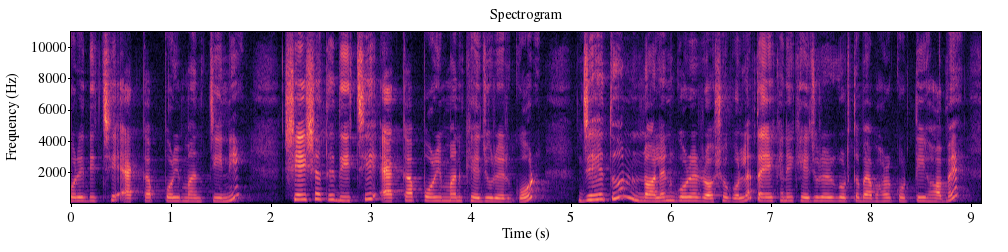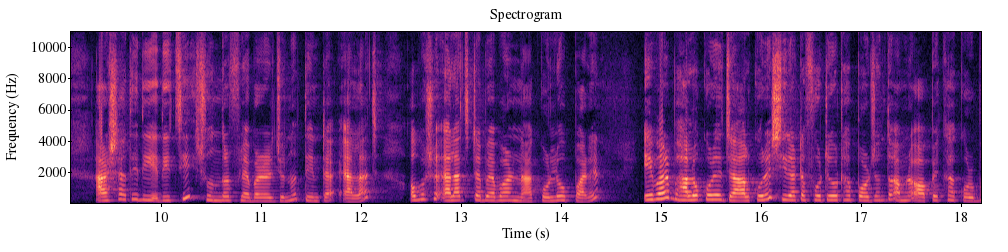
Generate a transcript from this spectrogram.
করে দিচ্ছি এক কাপ পরিমাণ চিনি, সেই সাথে দিচ্ছি এক কাপ পরিমাণ খেজুরের গুড়। যেহেতু নলেন গুড়ের রসগোল্লা, তাই এখানে খেজুরের গুড় তো ব্যবহার করতেই হবে। আর সাথে দিয়ে দিচ্ছি সুন্দর ফ্লেভারের জন্য তিনটা এলাচ। অবশ্য এলাচটা ব্যবহার না করলেও পারেন। এবার ভালো করে জাল করে শিরাটা ফুটে ওঠা পর্যন্ত আমরা অপেক্ষা করব,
